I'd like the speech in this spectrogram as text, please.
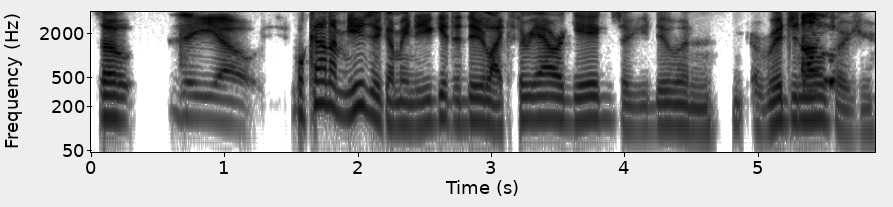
So the uh, what kind of music? I mean, do you get to do like three hour gigs? Are you doing originals? Uh, or you?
